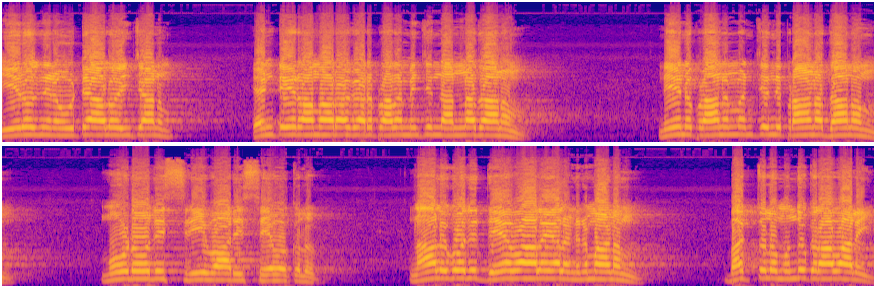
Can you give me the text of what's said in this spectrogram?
ఈరోజు నేను ఒకటే ఆలోచించాను. ఎన్టీ రామారావు గారు ప్రారంభించింది అన్నదానం. నేను ప్రారంభించింది ప్రాణదానం. మూడోది శ్రీవారి సేవకులు. నాలుగోది దేవాలయాల నిర్మాణం. భక్తులు ముందుకు రావాలి.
